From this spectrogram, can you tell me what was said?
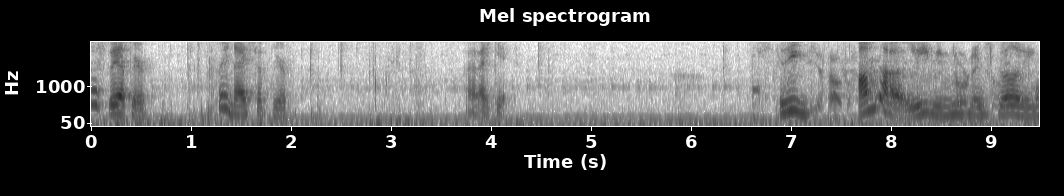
I'll stay up here. Very nice up here. I like it. Is he? He is out of I'm not leaving this building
